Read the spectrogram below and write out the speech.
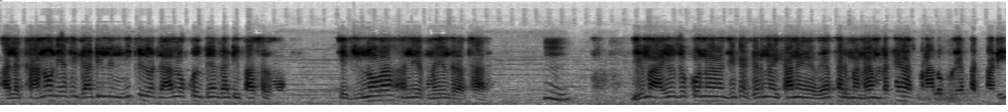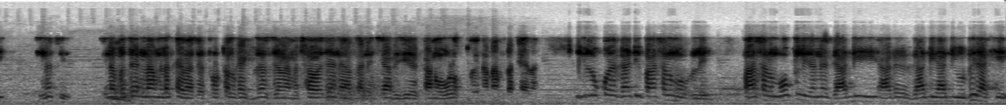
એટલે કાનો ત્યાંથી ગાડી લઈને નીકળ્યો એટલે આ લોકો બે ગાડી પાછળ મૂકી એક ઇનોવા અને એક મહિન્દ્રા થાર. જેમાં આયોજકોના જે કઈ ઘરના કાને વેપારમાં નામ લખાવ્યા પણ આ લોકો વેપાર પાડી નથી. એના બધા નામ લખાવ્યા છે. ટોટલ કંઈક દસ જણામાં છ હજાર ને હતા ને ચાર જે કાનો ઓળખતો એના નામ લખાવ્યા. એ લોકોએ ગાડી પાછળ મોકલી. પાછળ મોકલી અને ગાડી ગાડી આડી ઊભી રાખી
